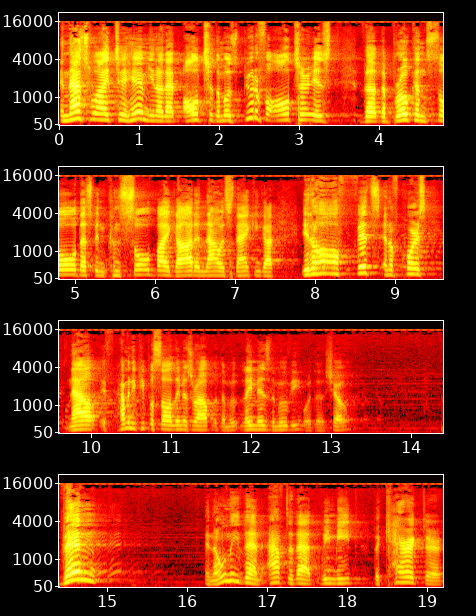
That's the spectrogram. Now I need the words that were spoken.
And that's why to him, you know, that altar, the most beautiful altar is the, the broken soul that's been consoled by God and now is thanking God. It all fits. And of course, now, if, how many people saw Les Miserables, the, Les Mis, the movie or the show? Then, and only then, after that, we meet the character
